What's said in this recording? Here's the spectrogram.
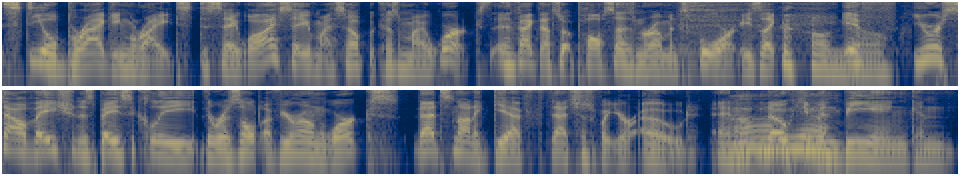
steal bragging rights to say, well, I saved myself because of my works. In fact, that's what Paul says in Romans 4. He's like, Oh, no. if your salvation is basically the result of your own works, that's not a gift. That's just what you're owed. And Oh, no yeah. human being can You have a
